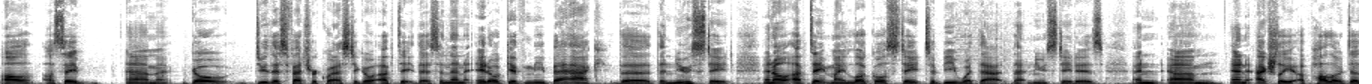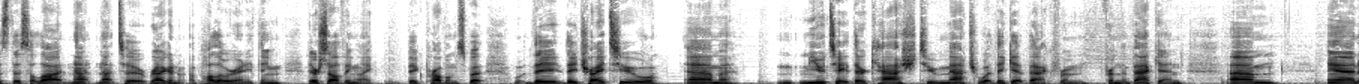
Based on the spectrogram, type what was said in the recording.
i'll i'll say um, go do this fetch request to go update this and then it'll give me back the the new state and i'll update my local state to be what that that new state is and um, and actually apollo does this a lot not not to rag on apollo or anything they're solving like big problems but they they try to um, mutate their cache to match what they get back from from the backend. Um, and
